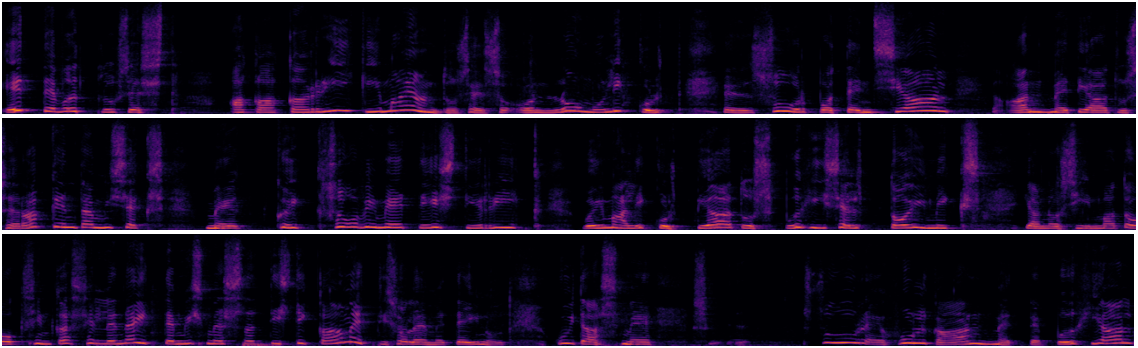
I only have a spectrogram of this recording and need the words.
ettevõtlusest aga ka riigi majanduses on loomulikult eh, suur potentsiaal andmeteaduse rakendamiseks. me kõik soovime, et Eesti riik võimalikult teaduspõhiselt toimiks. ja no siin ma tooksin ka selle näite, mis me Statistikaametis oleme teinud, kuidas me suure hulga andmete põhjal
